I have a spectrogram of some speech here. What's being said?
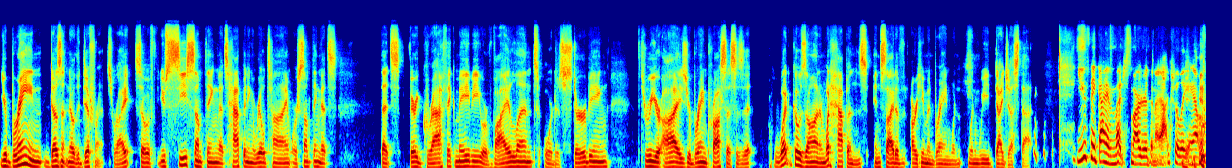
Your brain doesn't know the difference right? So if you see something that's happening real time or something that's that's very graphic maybe or violent or disturbing. Through your eyes your brain processes it. What goes on and what happens inside of our human brain when when we digest that? You think I am much smarter than I actually am.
